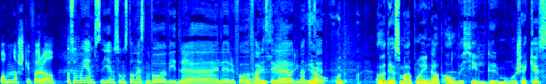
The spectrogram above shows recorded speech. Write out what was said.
om norske forhold. Og så må Jems, Jems Onsdag nesten få videre, eller få ferdigstille argumentet ja, sitt. Og, altså det som er Poenget er at alle kilder må sjekkes.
